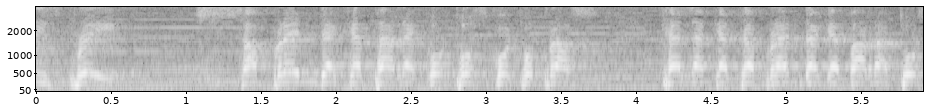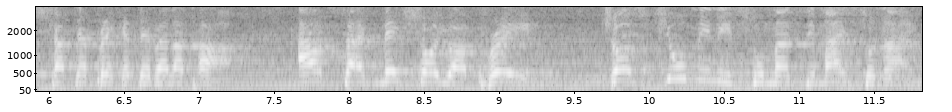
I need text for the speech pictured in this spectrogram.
is praying. Outside make sure you are praying just few minutes to maximize tonight.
